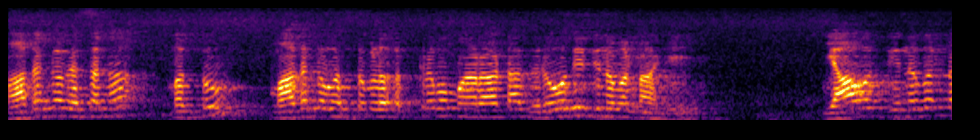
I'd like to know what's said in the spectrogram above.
ಮಾದಕ ವ್ಯಸನ ಮತ್ತು ಮಾದಕ ವಸ್ತುಗಳ ಅಕ್ರಮ ಮಾರಾಟ ವಿರೋಧಿ ದಿನವನ್ನಾಗಿ ಯಾವ ದಿನವನ್ನ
